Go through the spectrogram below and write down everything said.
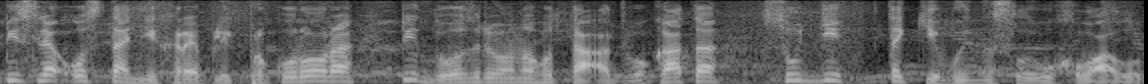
Після останніх реплік прокурора, підозрюваного та адвоката судді таки винесли ухвалу.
